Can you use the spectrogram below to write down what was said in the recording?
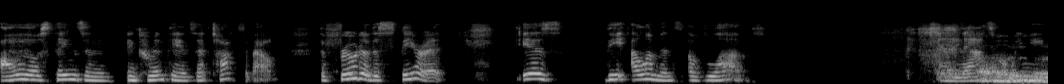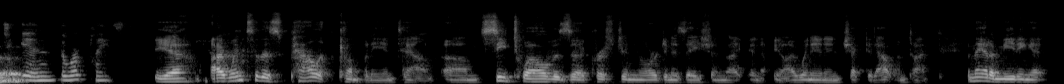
all of those things in, in Corinthians that talks about. The fruit of the Spirit is the elements of love. And that's what we need in the workplace. Yeah, I went to this pallet company in town. Um, C12 is a Christian organization. I, and, you know, I went in and checked it out one time, and they had a meeting at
